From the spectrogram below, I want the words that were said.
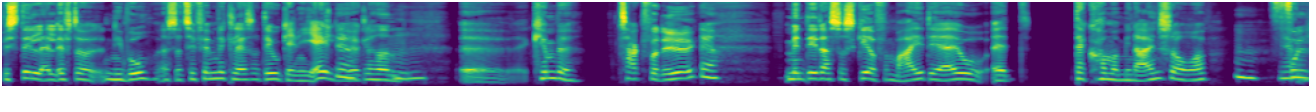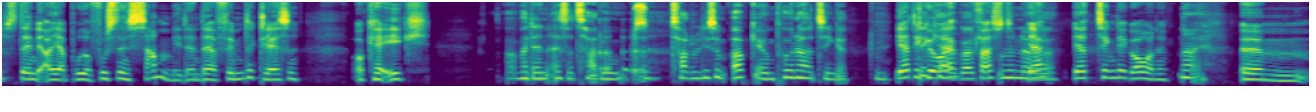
bestille alt efter niveau, altså til 5. klasser. Det er jo genialt ja. i virkeligheden. Mm. Øh, kæmpe tak for det, ikke? Ja. Men det, der så sker for mig, det er jo, at der kommer min egen sorg op. Mm. Fuldstændig, og jeg bryder fuldstændig sammen i den der 5. klasse, og kan ikke... Og hvordan, altså, tager du, øh, tager du ligesom opgaven på dig og tænker, du, ja, det, det gjorde jeg, jeg godt først. Uden at... Ja, jeg tænkte ikke over det. Nej. Øhm,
